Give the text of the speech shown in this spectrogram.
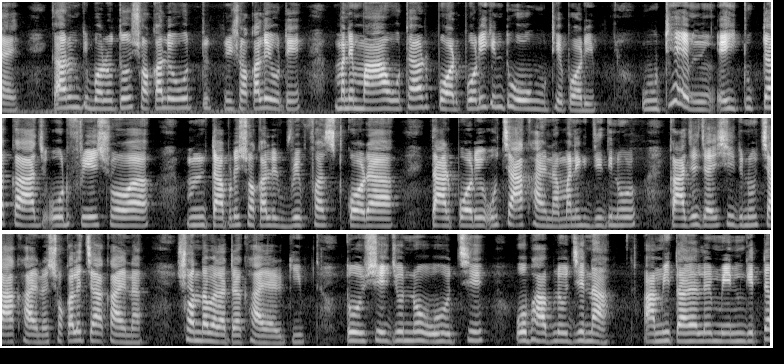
নেয়। কারণ কি বলো তো সকালে ওঠ, সকালে ওঠে। মানে মা ওঠার পরপরই কিন্তু ও উঠে পড়ে। উঠে এই টুকটাক কাজ, ওর ফ্রেশ হওয়া তারপরে সকালের ব্রেকফাস্ট করা, তারপরে ও চা খায় না। মানে যেদিন ও কাজে যায়, সেদিন ও চা খায় না। সকালে চা খায় না, সন্ধ্যাবেলাটা খায় আর কি। তো সেই জন্য ও হচ্ছে, ও ভাবলো যে না আমি তাহলে মেন গেটটা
